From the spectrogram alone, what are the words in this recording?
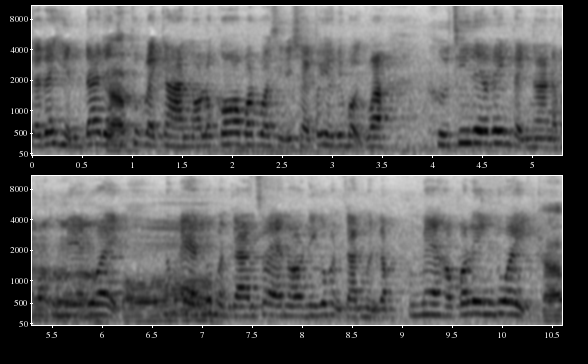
จะได้เห็นได้ในครับทุกๆรายการเนาะแล้วก็บอสบอยสิริชัยก็ยังได้บอกอีกว่าคคือที่ได้เร่งแต่งงานนะเพราะคุณแม่ด้วยอ๋อน้องแอนก็เหมือนกันโซแอนออดีก็เหมือนกันเหมือนกับคุณแม่เขาก็เร่งด้วยครับ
